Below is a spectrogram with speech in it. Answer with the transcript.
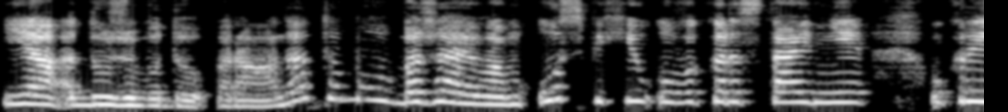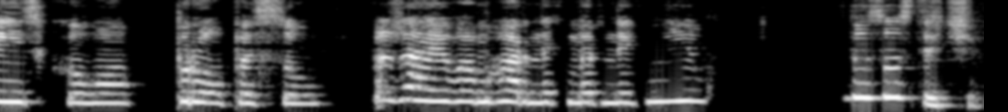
я дуже буду рада, тому бажаю вам успіхів у використанні українського пропису. Бажаю вам гарних мирних днів. До зустрічі!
